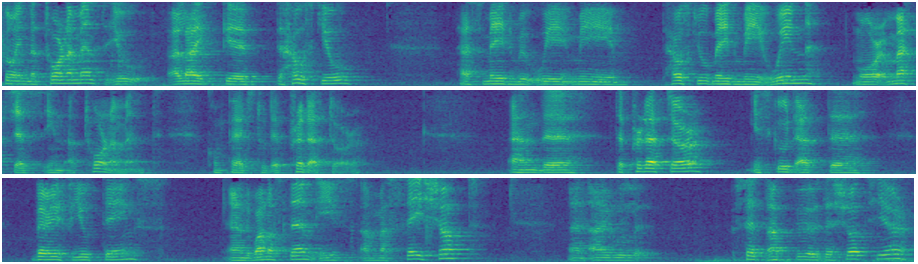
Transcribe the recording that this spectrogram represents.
So in the tournament you I like uh, the house cue has made me, we, me house cue made me win more matches in a tournament compared to the predator. And uh, the predator is good at uh, very few things and one of them is a massé shot and I will set up uh, the shot here.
